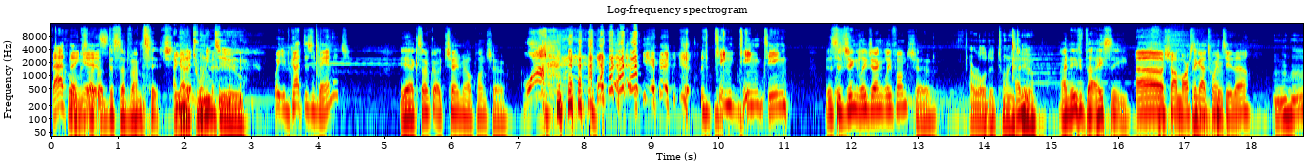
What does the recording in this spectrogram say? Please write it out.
Bad Cool, thing 'cause I got is, disadvantage. I got a 22. wait, you've got disadvantage? Yeah, because I've got a chainmail poncho. Why? You're- ding, ding, ding. It's a jingly jangly poncho. I rolled a 22. need, I needed the AC. Oh, Sean Marston got 22 though. Mm-hmm.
